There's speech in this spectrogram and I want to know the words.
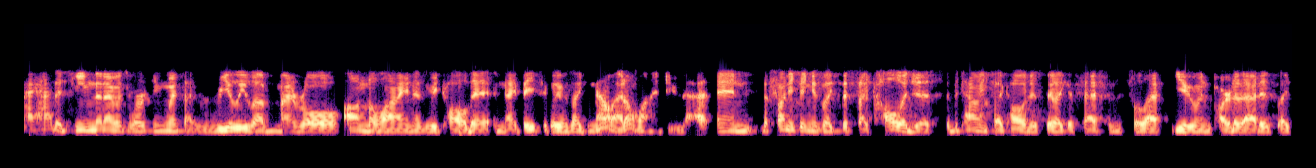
I, had a team that I was working with. I really loved my role on the line, as we called it. And I basically was like, no, I don't want to do that. And the funny thing is, like, the psychologist, the battalion psychologist, they like assess and select you. And part of that is like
